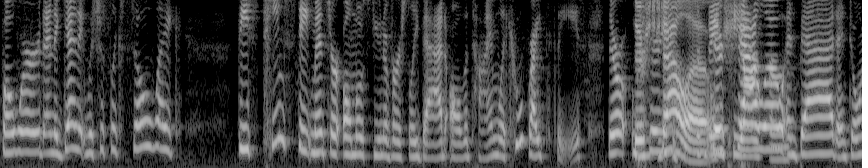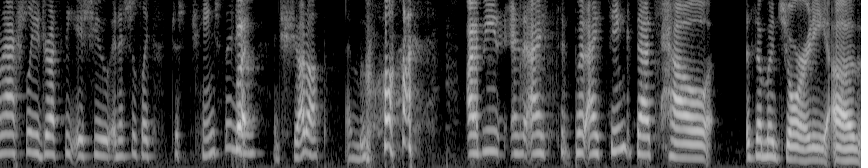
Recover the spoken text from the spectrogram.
forward and again it was just like so like these team statements are almost universally bad all the time like who writes these they're They're shallow. they're shallow and bad and don't actually address the issue and it's just like just change the name But- and shut up and move on I mean, and I, th- but I think that's how the majority of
